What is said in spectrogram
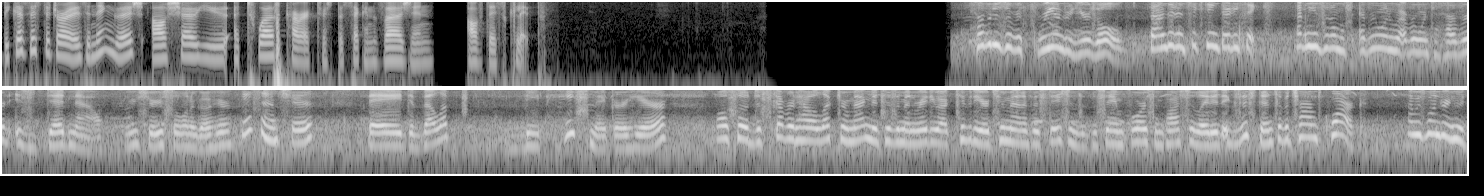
Because this tutorial is in English, I'll show you a 12 characters per second version of this clip. Harvard is over 300 years old. Founded in 1636. That means that almost everyone who ever went to Harvard is dead now. Are you sure you still want to go here? Yes, I'm sure. They developed the pacemaker here. Also discovered how electromagnetism and radioactivity are two manifestations of the same force and postulated existence of a charmed quark. I was wondering who...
